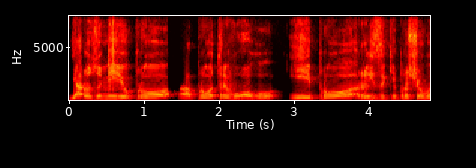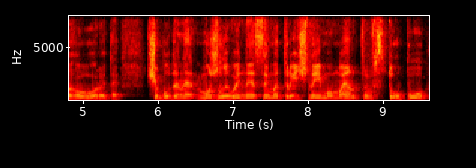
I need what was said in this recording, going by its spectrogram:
Я розумію про, про тривогу і про ризики, про що ви говорите, що буде не, можливий несиметричний момент вступу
